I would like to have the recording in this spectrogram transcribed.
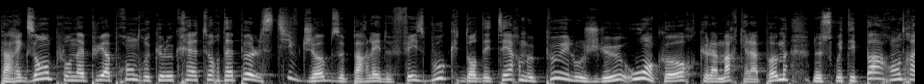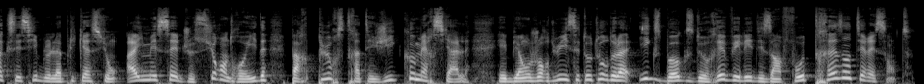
Par exemple, on a pu apprendre que le créateur d'Apple, Steve Jobs, parlait de Facebook dans des termes peu élogieux, ou encore que la marque à la pomme ne souhaitait pas rendre accessible l'application iMessage Sur Android par pure stratégie commerciale. Et eh bien aujourd'hui, c'est au tour de la Xbox de révéler des infos très intéressantes.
